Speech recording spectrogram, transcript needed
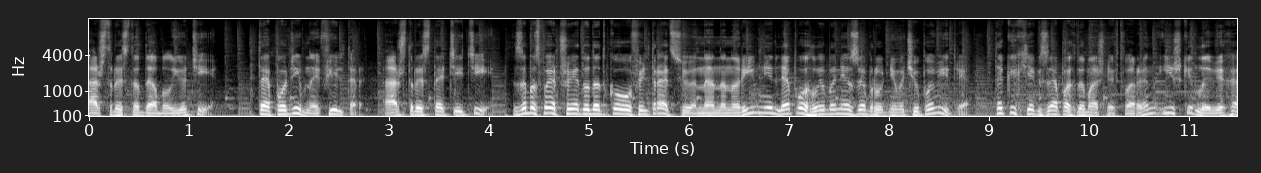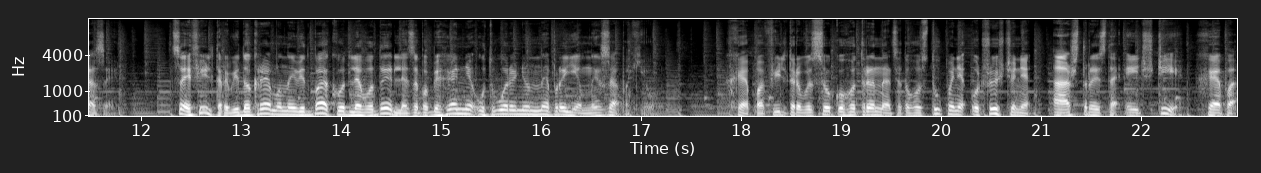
H300WT та подібний фільтр H300TT забезпечує додаткову фільтрацію на нанорівні для поглиблення забруднювачів повітря, таких як запах домашніх тварин і шкідливі гази. Цей фільтр відокремлений від баку для води для запобігання утворенню неприємних запахів. HEPA – фільтр високого 13 ступеня очищення H300HT, HEPA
